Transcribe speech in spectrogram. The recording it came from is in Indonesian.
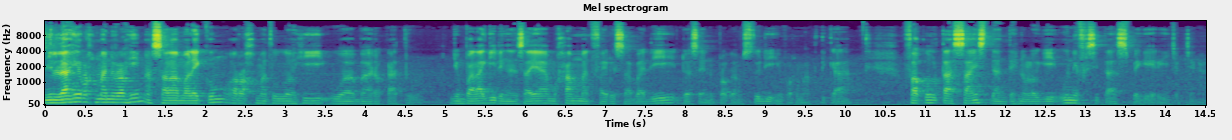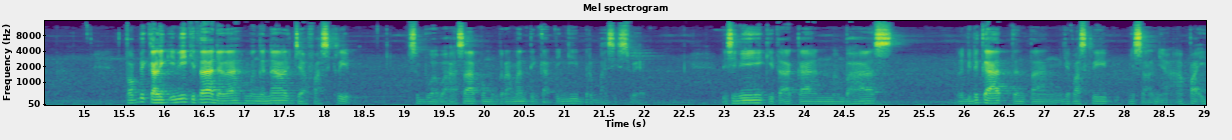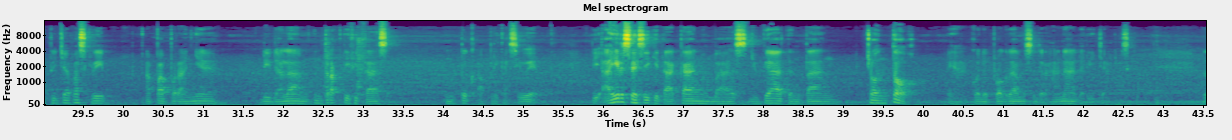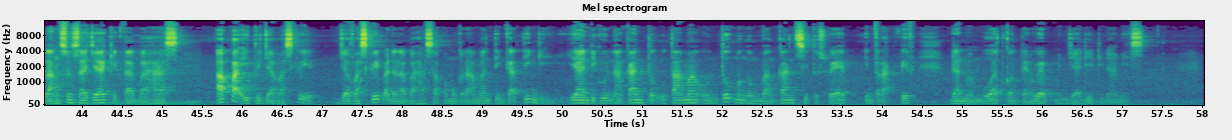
Bismillahirrahmanirrahim. Assalamualaikum warahmatullahi wabarakatuh. Jumpa lagi dengan saya Muhammad Fairuz Sabadi Dosen program studi informatika Fakultas Sains dan Teknologi Universitas PGRI Yogyakarta. Topik kali ini kita adalah mengenal JavaScript Sebuah bahasa pemrograman tingkat tinggi berbasis web. Di sini kita akan membahas lebih dekat tentang JavaScript, misalnya apa itu JavaScript, apa perannya di dalam interaktivitas untuk aplikasi web. Di akhir sesi kita akan membahas juga tentang contoh ya kode program sederhana dari JavaScript. Langsung saja kita bahas apa itu JavaScript. JavaScript adalah bahasa pemrograman tingkat tinggi yang digunakan terutama untuk mengembangkan situs web interaktif dan membuat konten web menjadi dinamis.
